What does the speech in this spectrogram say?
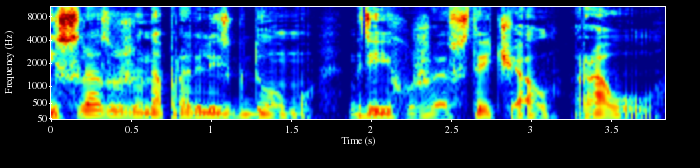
и сразу же направились к дому, где их уже встречал Раул.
